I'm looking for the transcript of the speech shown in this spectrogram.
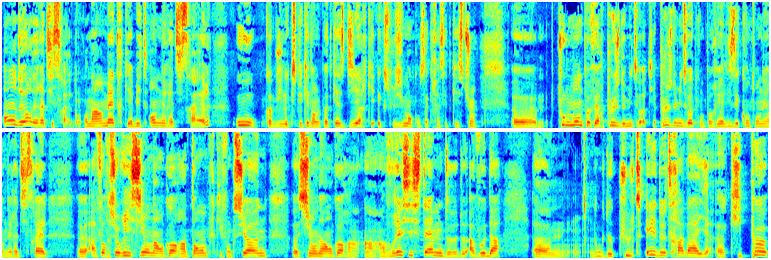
en dehors d'Eretz Israël. Donc on a un maître qui habite en Eretz Israël, ou, comme je l'expliquais dans le podcast d'hier, qui est exclusivement consacré à cette question, euh, tout le monde peut faire plus de mitzvot. Il y a plus de mitzvot qu'on peut réaliser quand on est en Eretz Israël. Euh, a fortiori, si on a encore un temple qui fonctionne, euh, si on a encore un, un, vrai système de, de avoda, donc de culte et de travail, qui peut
